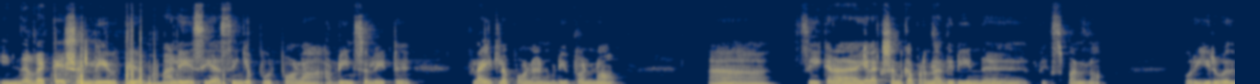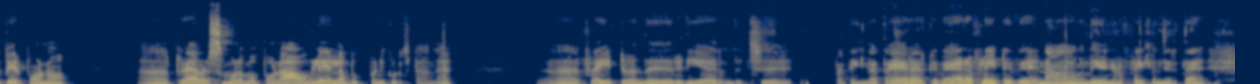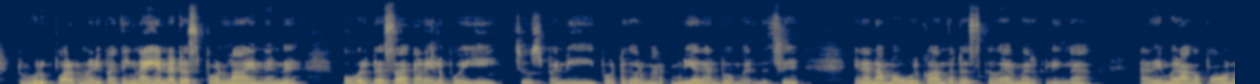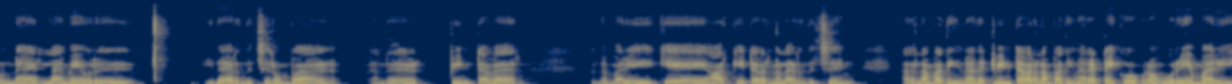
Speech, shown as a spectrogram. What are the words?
இந்த வெக்கேஷன் லீவுக்கு Malaysia Singapore போகலாம் அப்படின்னு சொல்லிட்டு ஃப்ளைட்டில் போகலான்னு முடிவு பண்ணோம். சீக்கிரம் எலெக்ஷனுக்கு அப்புறம் தான் திடீர்னு ஃபிக்ஸ் பண்ணோம். ஒரு இருபது பேர் போனோம். ட்ராவல்ஸ் மூலமாக போனோம். அவங்களே எல்லாம் புக் பண்ணி கொடுத்துட்டாங்க. ஃப்ளைட்டு வந்து ரெடியாக இருந்துச்சு. பார்த்தீங்களா தயாராக இருக்குது வேறு ஃப்ளைட் இது. நான் வந்து என்னோடய ஃப்ளைட்லேருந்து எடுத்தேன். டூருக்கு போகிறக்கு முன்னாடி பார்த்தீங்கன்னா என்ன ட்ரெஸ் போடலாம் என்னென்னு ஒவ்வொரு ட்ரெஸ்ஸாக கடையில் போய் சூஸ் பண்ணி போட்டது ஒரு மறக்க முடியாத அனுபவமாக இருந்துச்சு. ஏன்னா நம்ம ஊருக்கும் அந்த ட்ரெஸ்க்கும் வேறு மாதிரி இருக்கு இல்லைங்களா? அதே மாதிரி அங்கே போகணுன்னா எல்லாமே ஒரு இதாக இருந்துச்சு. ரொம்ப அந்த ட்வின் டவர் இந்த மாதிரி கே ஆர்கே டவர் நல்லா இருந்துச்சு. அதெல்லாம் பார்த்திங்கன்னா அந்த ட்வின் டவரெல்லாம் பார்த்திங்கன்னா ரெட்டை கோபுரம் ஒரே மாதிரி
